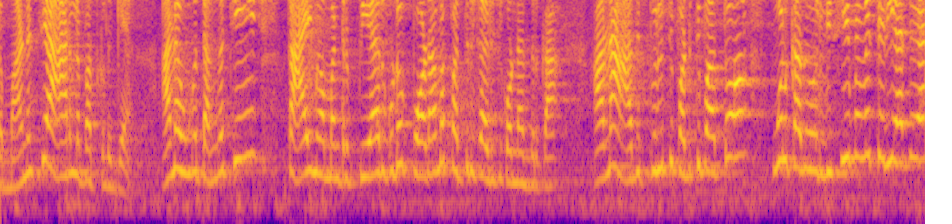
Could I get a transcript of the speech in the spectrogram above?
என் மனசே ஆறில் பார்த்துடுங்க ஆனா உங்க தங்கச்சி தாய் மாமன்ற பேர் கூட போடாம பத்திரிக்கை அடிச்சு கொண்டாந்துருக்கா. ஆனா அது பிரிச்சு படுத்தி பார்த்தோம். உங்களுக்கு அது ஒரு விஷயமே தெரியாதே.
